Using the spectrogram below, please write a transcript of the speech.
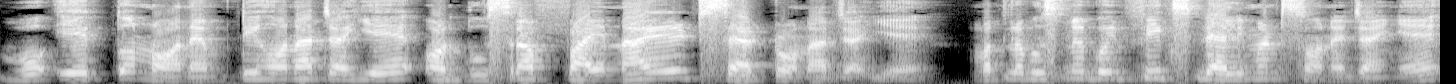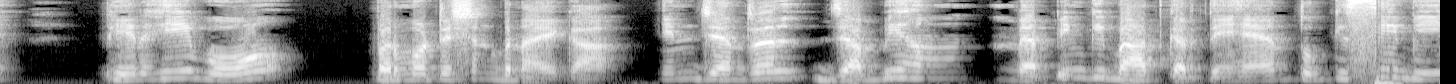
वो एक तो नॉन एम्प्टी होना चाहिए और दूसरा फाइनाइट सेट होना चाहिए। मतलब उसमें कोई फिक्स्ड एलिमेंट्स होने चाहिए, फिर ही वो परमोटेशन बनाएगा। इन जनरल जब भी हम मैपिंग की बात करते हैं तो किसी भी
